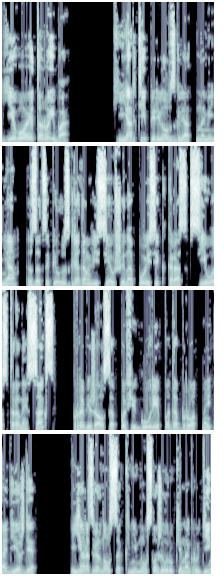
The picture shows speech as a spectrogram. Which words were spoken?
Его это рыба. Кьярти перевел взгляд на меня, зацепил взглядом висевший на поясе как раз с его стороны сакс, пробежался по фигуре, по добротной одежде. Я развернулся к нему, сложил руки на груди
